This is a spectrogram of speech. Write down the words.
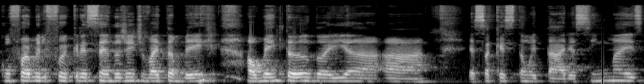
conforme ele for crescendo, a gente vai também aumentando aí a, a essa questão etária, assim, mas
